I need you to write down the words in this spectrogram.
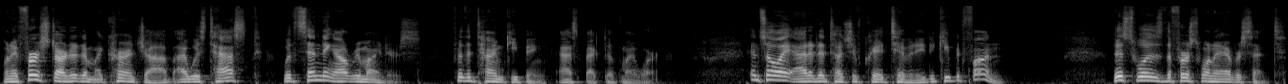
When I first started at my current job, I was tasked with sending out reminders for the timekeeping aspect of my work. And so I added a touch of creativity to keep it fun. This was the first one I ever sent.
